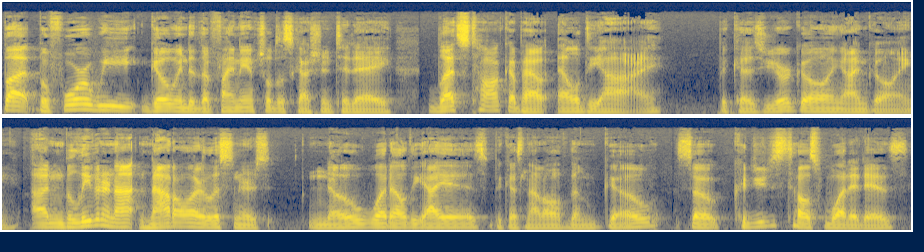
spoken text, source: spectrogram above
But before we go into the financial discussion today, let's talk about LDI because you're going, I'm going. And believe it or not, not all our listeners know what LDI is because not all of them go. So could you just tell us what it is?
